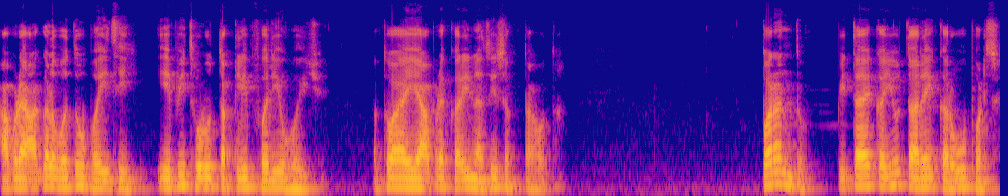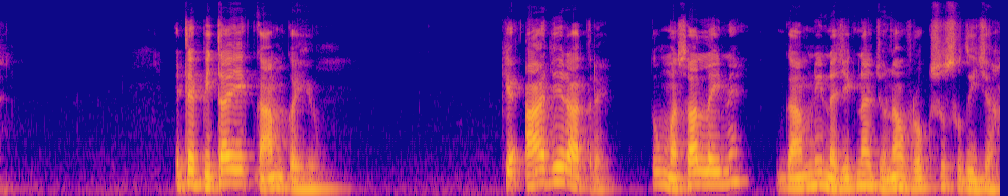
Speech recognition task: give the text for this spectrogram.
આપણે આગળ વધુ ભયથી એ બી થોડું તકલીફ ભર્યું હોય છે, અથવા એ આપણે કરી નથી શકતા હોતા. પરંતુ પિતાએ કહ્યું, તારે કરવું પડશે. એટલે પિતાએ એક કામ કહ્યું કે, આજે રાત્રે તું મસાલ લઈને ગામની નજીકના જૂના વૃક્ષ સુધી જા.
